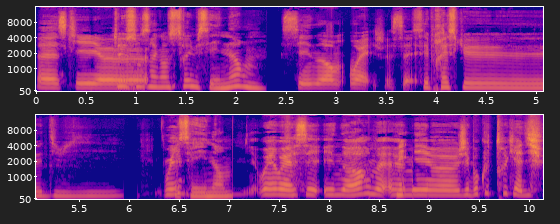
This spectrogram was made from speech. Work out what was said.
ce qui est 250 stories, mais c'est énorme. C'est énorme, ouais, je sais. C'est presque du. Oui. C'est énorme. Ouais, ouais, c'est énorme. Mais, j'ai beaucoup de trucs à dire,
